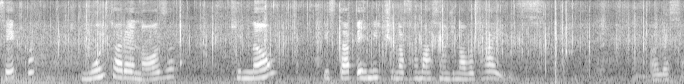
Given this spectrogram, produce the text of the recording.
seca, muito arenosa, que não está permitindo a formação de novas raízes. Olha só.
